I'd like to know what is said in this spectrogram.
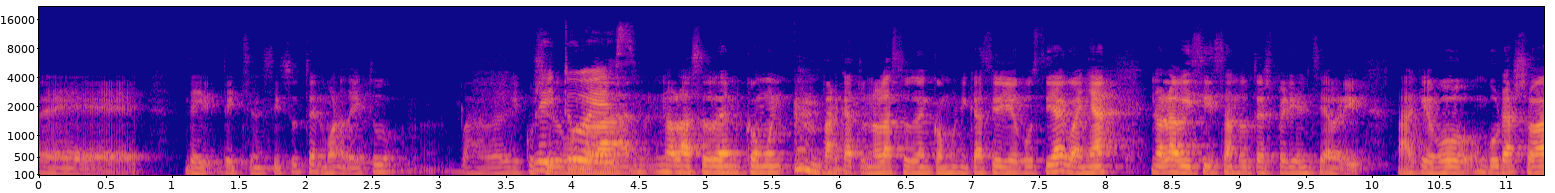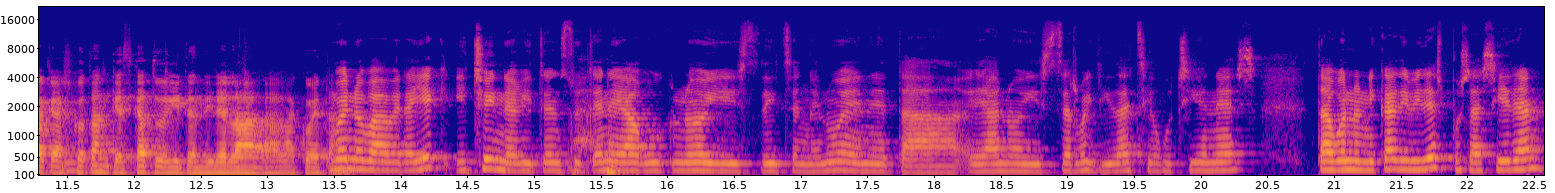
e, de, deitzen zizuten, bueno, deitu, ba, ikusi Deitu dugu nola, nola zuden komun, barkatu, nola zuden komunikazio guztiak, baina nola bizi izan dute esperientzia hori. Bakigu gurasoak askotan kezkatu egiten direla alakoetan. Bueno, ba, beraiek itxoin egiten zuten, ea guk noiz deitzen genuen, eta ea noiz zerbait idatzi gutxienez. Eta, bueno, nik adibidez, pues, hasieran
